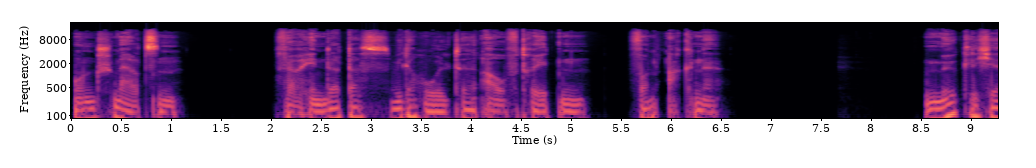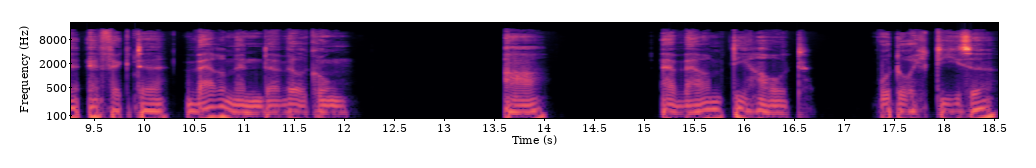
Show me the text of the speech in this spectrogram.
und Schmerzen. Verhindert das wiederholte Auftreten von Akne. Mögliche Effekte wärmender Wirkung. A. Erwärmt die Haut, wodurch diese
